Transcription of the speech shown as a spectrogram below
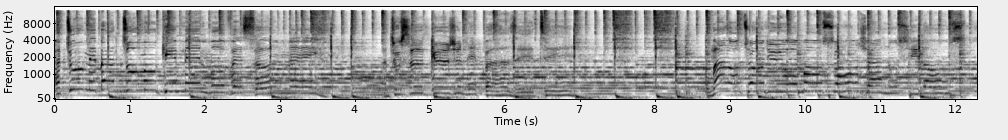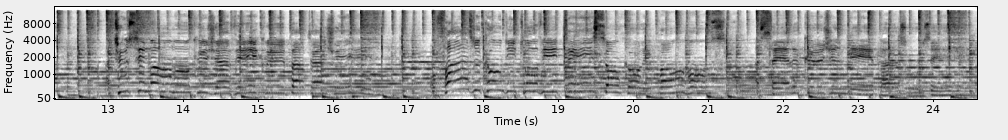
À tous mes bateaux manqués, mes mauvais sommeils. À tout ce que je n'ai pas été. Au malentendu, au mensonge, à nos silences. À tous ces moments que j'avais cru partager. Aux phrases qu'on dit trop vite et sans qu'on les pense. À celles que je n'ai pas osées Oh,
